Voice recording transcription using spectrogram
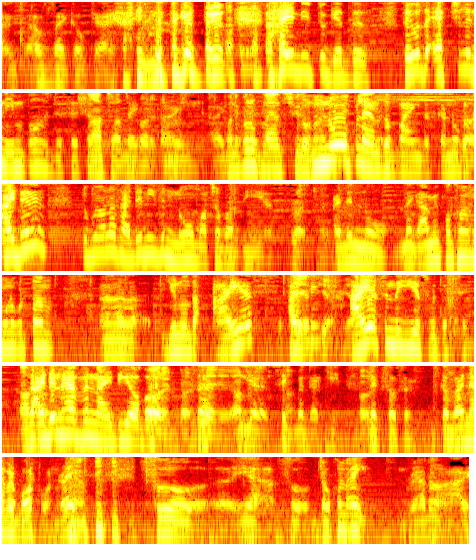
I, I was like, okay, I, I need to get this. I need to get this. So it was actually an impulse decision. আচ্ছা আচ্ছা Like, got it, I, understood. I মানে just- কোনো I just- plans ছিল না no basically. plans of buying this car. No, Right, I right. didn't. To be honest, I didn't even know much about the ES. Right, right. I didn't know. Like আমি প্রথমে মনে করতাম, uh, you know the IS. I IS, think? Yeah, yeah. IS and the ES were the same. I didn't have an idea about the that. Yeah, yeah, yeah segment and key Lexus because I never bought one, right? so uh, yeah, so when I I,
